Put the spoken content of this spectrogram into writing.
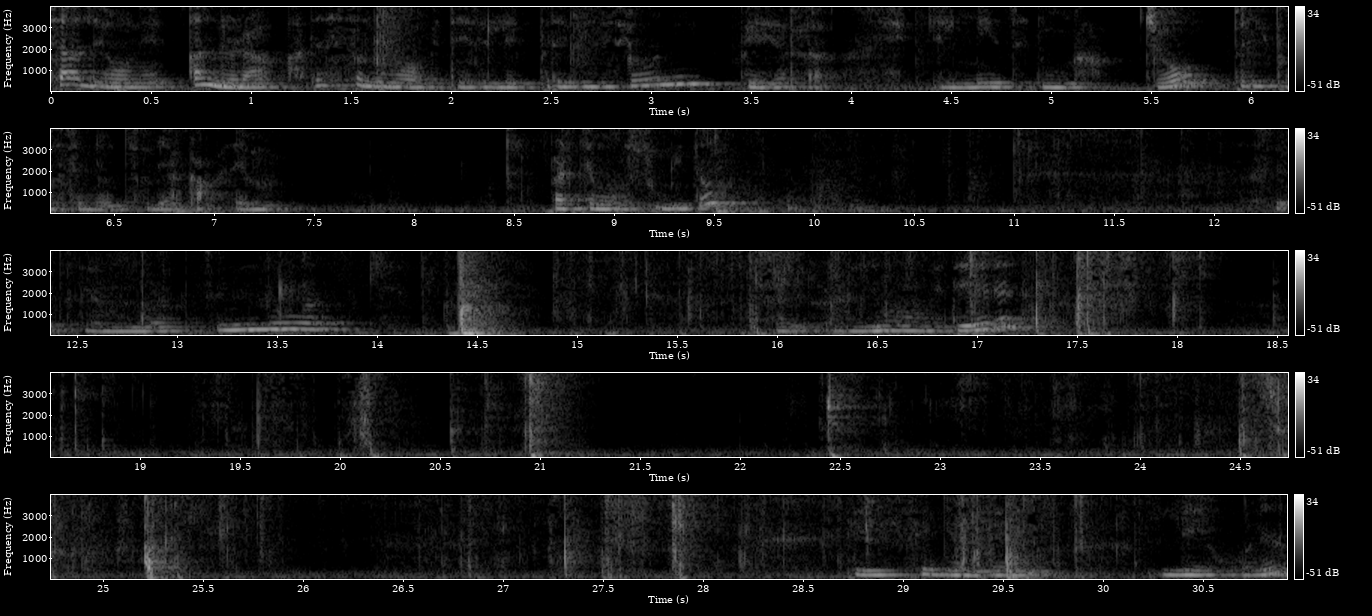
Ciao Leone, allora adesso andiamo a vedere le previsioni per il mese di maggio per il tuo segno zodiacale. Partiamo subito. Separiamo il mazzo in due. Allora andiamo a vedere. Per il segno del leone.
